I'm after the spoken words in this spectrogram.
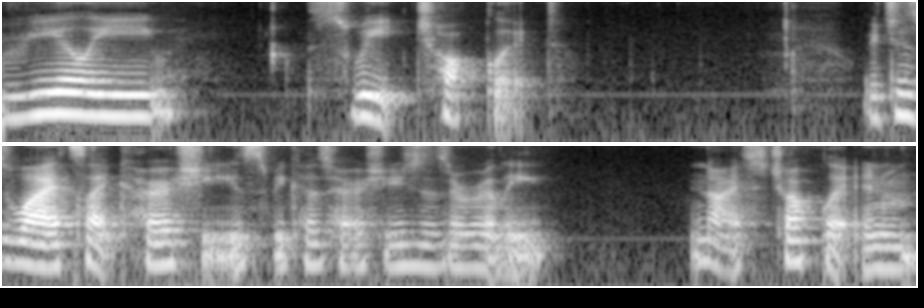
really sweet chocolate. Which is why it's like Hershey's because Hershey's is a really nice chocolate and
